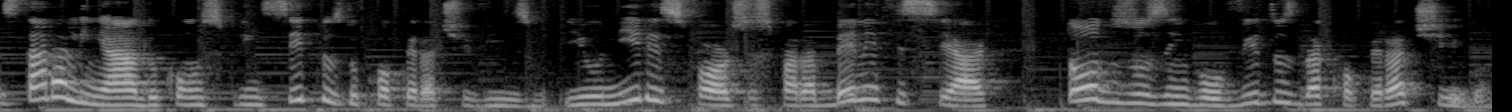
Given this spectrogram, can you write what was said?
Estar alinhado com os princípios do cooperativismo e unir esforços para beneficiar todos os envolvidos da cooperativa,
